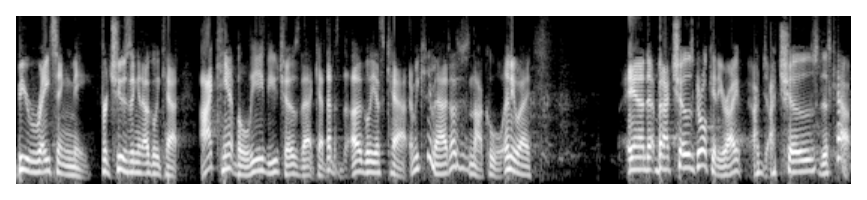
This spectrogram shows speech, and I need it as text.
berating me for choosing an ugly cat. I can't believe you chose that cat. That is the ugliest cat. I mean, can you imagine? That's just not cool. Anyway, and, uh, but I chose Girl Kitty, right? I, I chose this cat.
